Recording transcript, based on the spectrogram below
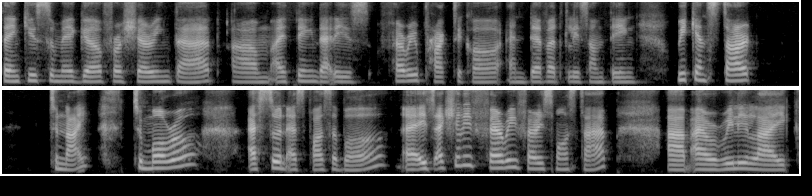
Thank you, Sumega, for sharing that. Um, I think that is very practical and definitely something we can start tonight, tomorrow, as soon as possible. Uh, it's actually very, very small step. Um, I really like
